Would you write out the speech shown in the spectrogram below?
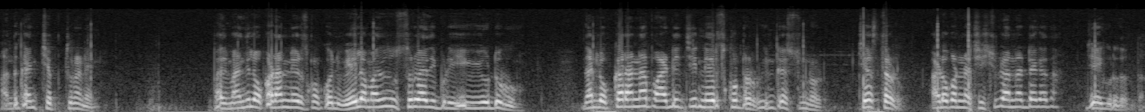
అందుకని చెప్తున్నా నేను. పది మందిలో ఒక్కడన్నా నేర్చుకో కొన్ని వేల మంది చూస్తారు కదా ఇప్పుడు ఈ యూట్యూబ్. దాంట్లో ఒక్కరన్నా పాటించి నేర్చుకుంటారు ఇంట్రెస్ట్ ఉన్నాడు. చేస్తాడు. ఆడొకడు నా శిష్యుడు అన్నట్టే కదా. జయ గురుదత్త.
